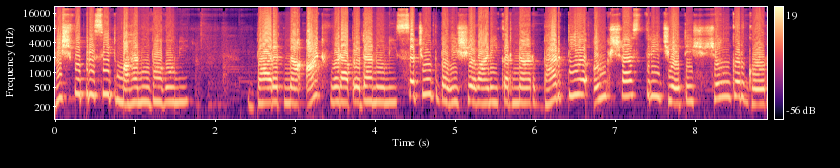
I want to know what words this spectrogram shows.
વિશ્વ પ્રસિદ્ધ મહાનુભાવોની, ભારતના આઠ વડાપ્રધાનોની સચોટ ભવિષ્યવાણી કરનાર ભારતીય અંકશાસ્ત્રી જ્યોતિષ શંકર ઘોર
